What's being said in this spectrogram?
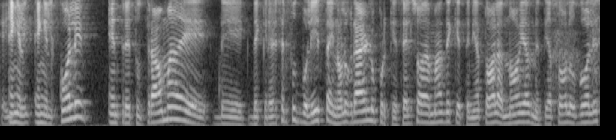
en, el, en el cole, entre tu trauma de, de, de, querer ser futbolista y no lograrlo, porque Celso, además de que tenía todas las novias, metía todos los goles.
